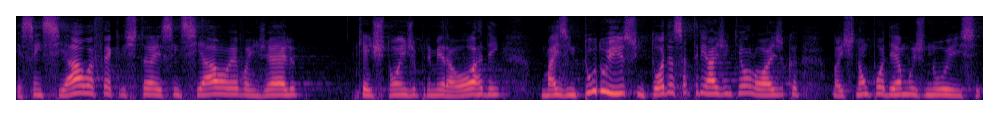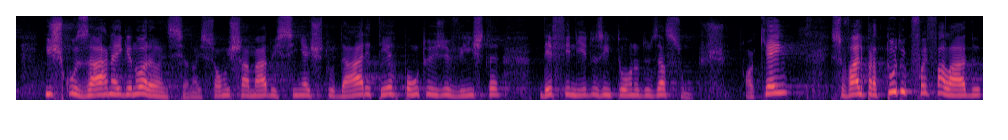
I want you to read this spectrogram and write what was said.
essencial à fé cristã, essencial ao evangelho, questões de primeira ordem, mas em tudo isso, em toda essa triagem teológica, nós não podemos nos excusar na ignorância. Nós somos chamados sim a estudar e ter pontos de vista definidos em torno dos assuntos. Ok? Isso vale para tudo que foi falado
